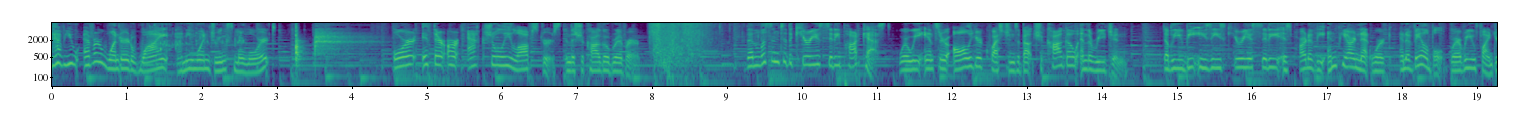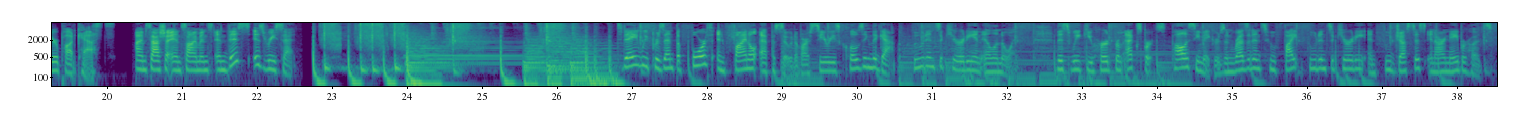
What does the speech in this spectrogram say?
Have you ever wondered why anyone drinks Malort? Or if there are actually lobsters in the Chicago River? Then listen to the Curious City podcast, where we answer all your questions about Chicago and the region. WBEZ's Curious City is part of the NPR network and available wherever you find your podcasts. I'm Sasha Ann Simons, and this is Reset. Today, we present the fourth and final episode of our series Closing the Gap Food Insecurity in Illinois. This week, you heard from experts, policymakers, and residents who fight food insecurity and food justice in our neighborhoods.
